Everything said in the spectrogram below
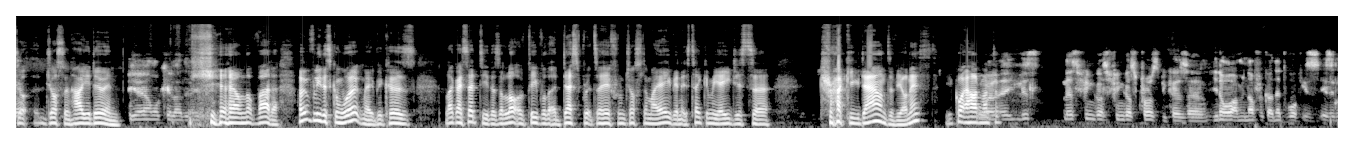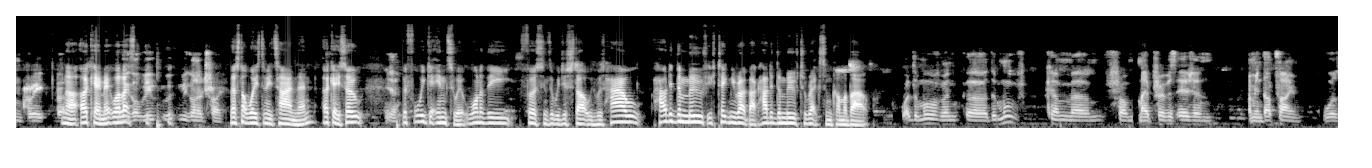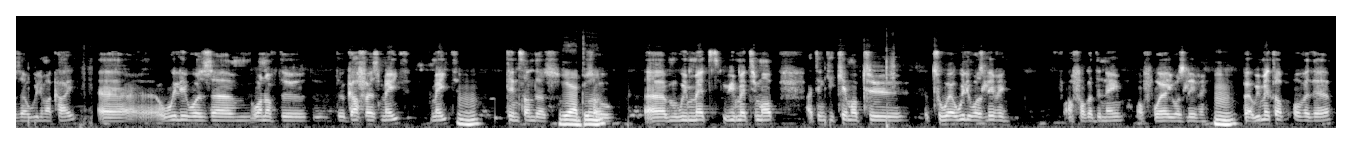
Jo- Joslain, how are you doing? Yeah, I'm okay, lad. Yeah, I'm not bad. Hopefully this can work, mate, because like I said to you, there's a lot of people that are desperate to hear from Joslain Mayebi, and it's taken me ages to track you down, to be honest. You're quite a hard man to... uh, let's, let's fingers fingers crossed because uh, you know I mean Africa network is isn't great, but No, okay, mate. Well, we let's we, we, we're gonna try. let's not waste any time then. Okay, so Yeah. before we get into it, one of the first things that we just start with was how how did the move? If you take me right back, how did the move to Wrexham come about? Well, the movement, uh, the move came um, from my previous agent. I mean that time was uh, Willie McKay. Uh, Willie was um, one of the, the, the gaffer's mate mate, hmm Dean Saunders. Yeah, Dean. So um, we met we met him up. I think he came up to to where Willie was living. I forgot the name of where he was living, Mhm. but we met up over there.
